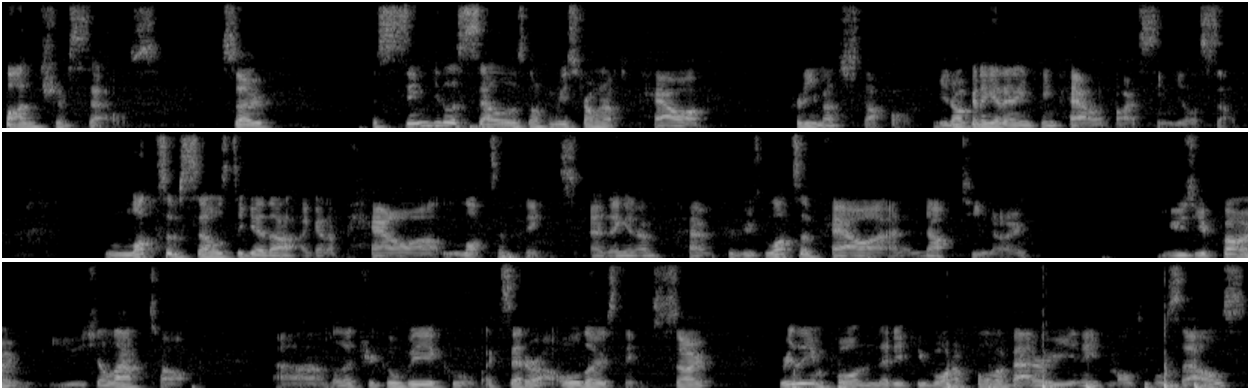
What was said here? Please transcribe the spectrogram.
bunch of cells. So a singular cell is not going to be strong enough to power pretty much stuff off. You're not going to get anything powered by a singular cell lots of cells together are going to power lots of things and they're going to have produce lots of power and enough to you know use your phone use your laptop um, electrical vehicle etc all those things. So really important that if you want to form a battery you need multiple cells.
